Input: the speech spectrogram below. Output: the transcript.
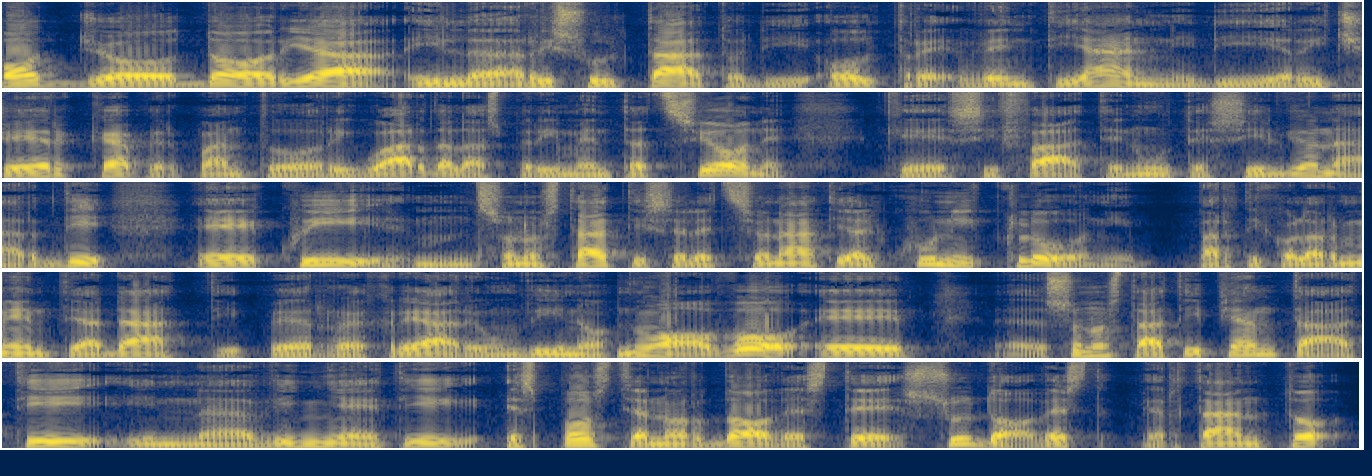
Poggio Doria il risultato di oltre 20 anni di ricerca per quanto riguarda la sperimentazione che si fa a tenute Silvio Nardi e qui sono stati selezionati alcuni cloni particolarmente adatti per creare un vino nuovo e eh, sono stati piantati in vigneti esposti a nord-ovest e sud-ovest, pertanto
